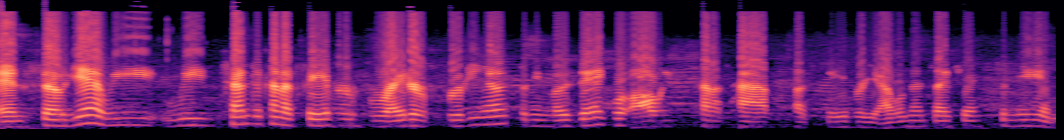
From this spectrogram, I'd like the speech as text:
and so, yeah, we we tend to kind of favor brighter fruity notes. I mean, mosaic will always kind of have a savory element, I think, to me, and,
